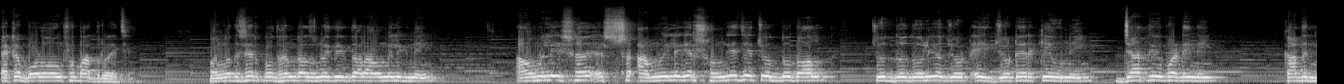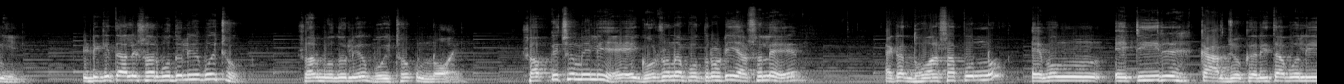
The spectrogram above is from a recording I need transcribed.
একটা বড় অংশ বাদ রয়েছে। বাংলাদেশের প্রধান রাজনৈতিক দল আওয়ামী লীগ নেই। আওয়ামী লীগ আওয়ামী লীগের সঙ্গে যে চোদ্দ দল, চোদ্দ দলীয় জোট, এই জোটের কেউ নেই, জাতীয় পার্টি নেই। কাদের নিয়ে? এটি কি তাহলে সর্বদলীয় বৈঠক? সর্বদলীয় বৈঠক নয়। সবকিছু মিলিয়ে এই ঘোষণাপত্রটি আসলে একটা ধোঁয়াশাপূর্ণ এবং এটির কার্যকারিতা বলি,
